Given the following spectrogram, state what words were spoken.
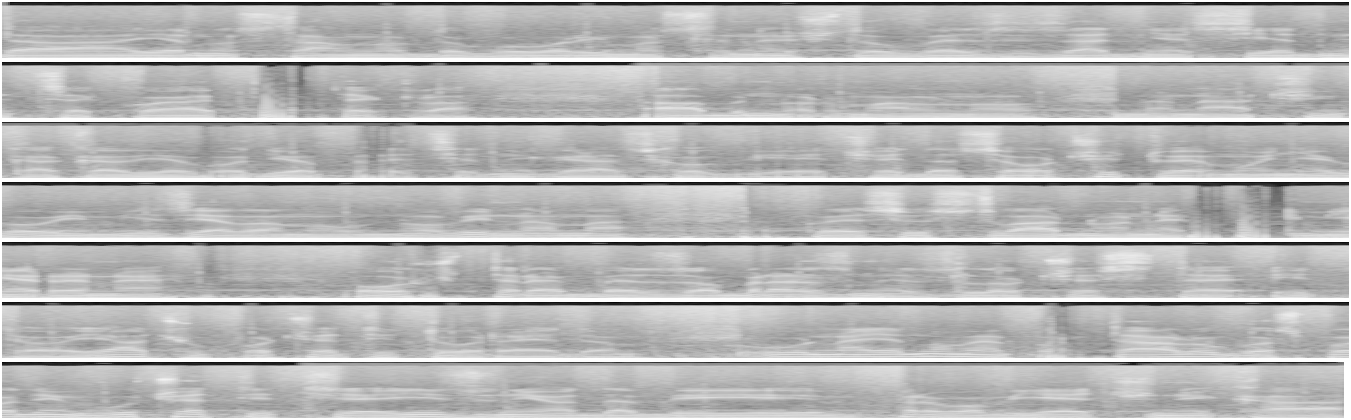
da jednostavno dogovorimo se nešto u vezi zadnje sjednice koja je protekla abnormalno na način kakav je vodio predsjednik gradskog vijeća i da se očitujemo o njegovim izjavama u novinama koje su stvarno neprimjerene, oštre, bezobrazne, zločeste i to. Ja ću početi tu redom. U, na jednom portalu gospodin Vučetić je iznio da bi prvo vijećnika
